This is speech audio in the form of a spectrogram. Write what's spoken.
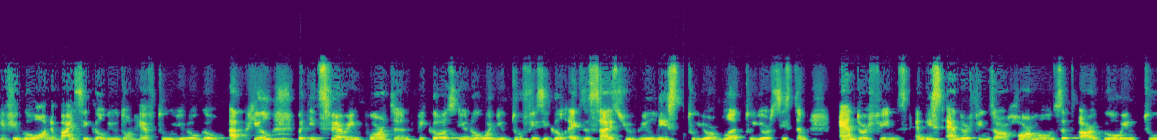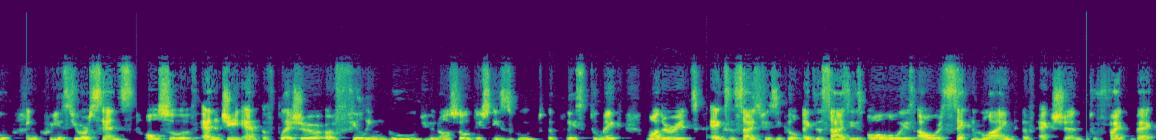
if you go on a bicycle you don't have to you know go uphill but it's very important because you know when you do physical exercise you release to your blood to your system endorphins. And these endorphins are hormones that are going to increase your sense also of energy and of pleasure of feeling good you know? So this is good. At least to make moderate exercise physical exercise is always our second line of action to fight back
